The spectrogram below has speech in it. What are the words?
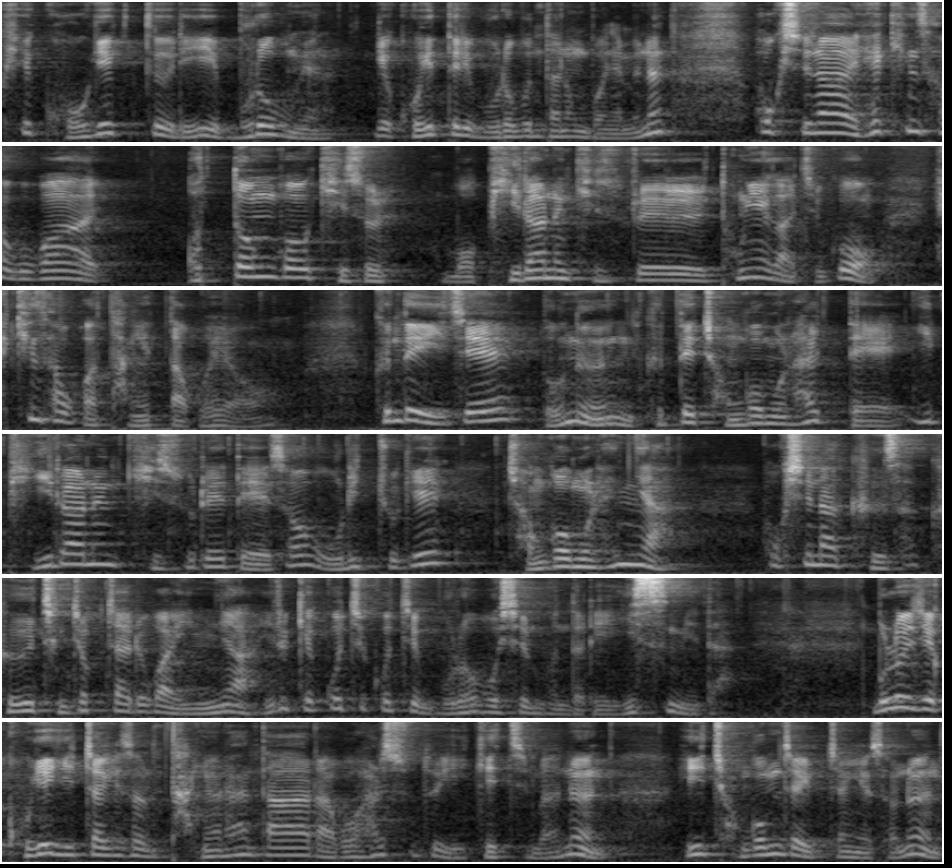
혹시 고객들이 물어보면 이게 고객들이 물어본다는 건 뭐냐면은 혹시나 해킹 사고가 어떤 거 기술 뭐 B라는 기술을 통해 가지고 해킹 사고가 당했다고 해요. 근데 이제 너는 그때 점검을 할 때 이 B라는 기술에 대해서 우리 쪽에 점검을 했냐? 혹시나 그, 사- 그 증적 자료가 있냐? 이렇게 꼬치꼬치 물어보시는 분들이 있습니다 물론 이제 고객 입장에서는 당연하다라고 할 수도 있겠지만은 이 점검자 입장에서는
